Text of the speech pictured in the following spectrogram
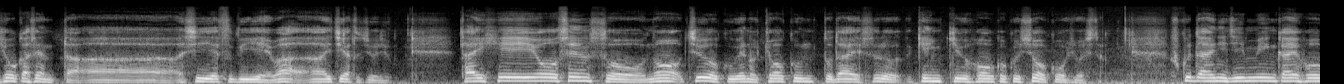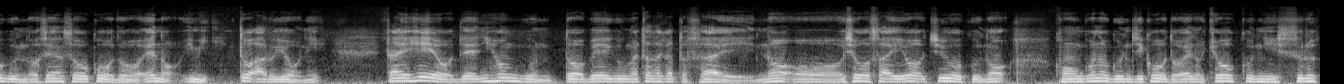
評価センター CSBA は1月中旬、太平洋戦争の中国への教訓と題する研究報告書を公表した。副題に人民解放軍の戦争行動への意味とあるように、太平洋で日本軍と米軍が戦った際の詳細を中国の今後の軍事行動への教訓にする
